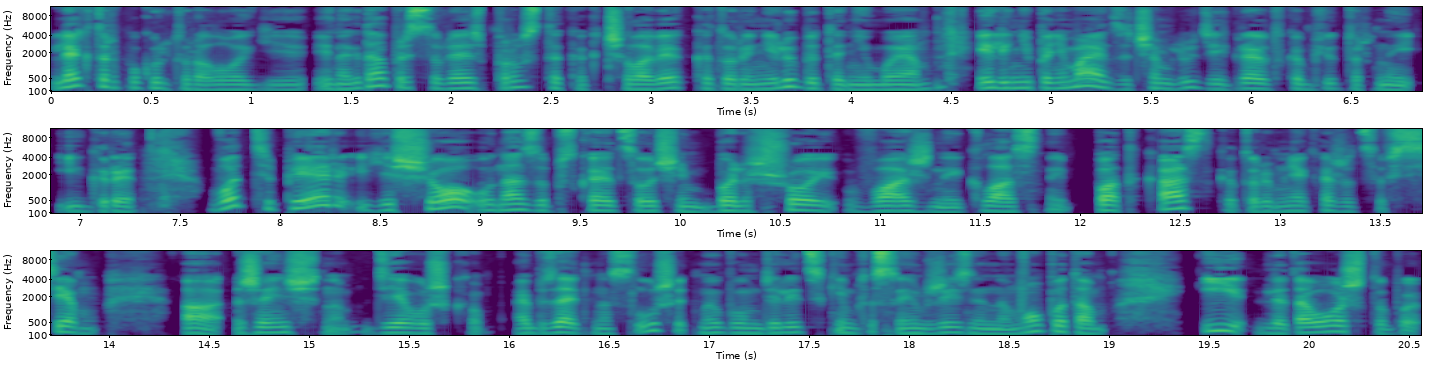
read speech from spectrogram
лектор по культурологии, иногда представляюсь просто как человек, который не любит аниме или не понимает, зачем люди играют в компьютерные игры. Вот теперь еще у нас запускается очень большой, важный, классный подкаст, который, мне кажется, всем а, женщинам, девушкам обязательно слушать. Мы будем делиться каким-то своим жизненным опытом. И для того, чтобы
